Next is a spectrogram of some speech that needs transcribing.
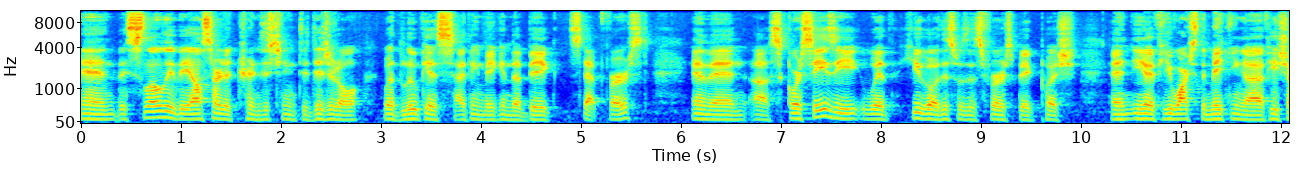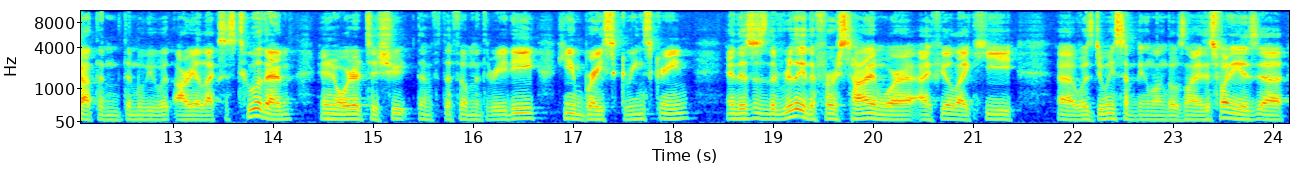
And they slowly they all started transitioning to digital with Lucas, I think, making the big step first. And then uh, Scorsese with Hugo, this was his first big push. And you know, if you watch the making of, he shot the, the movie with Arri Alexas, two of them, in order to shoot the, the film in 3D. He embraced green screen, and this is the really the first time where I feel like he uh, was doing something along those lines. It's funny is uh,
